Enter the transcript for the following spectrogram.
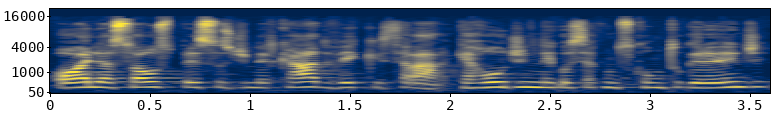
olha só os preços de mercado, vê que, sei lá, que a holding negocia com desconto grande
